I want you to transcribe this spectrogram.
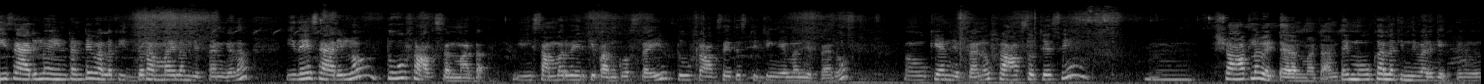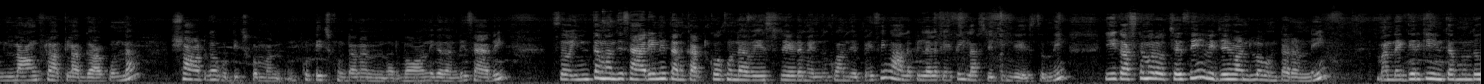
ఈ శారీలో ఏంటంటే వాళ్ళకి ఇద్దరు అమ్మాయిలు అని చెప్పాను కదా ఇదే శారీలో టూ ఫ్రాక్స్ అన్నమాట. ఈ సమ్మర్ వేర్కి పనికొస్తాయి. టూ ఫ్రాక్స్ అయితే స్టిచ్చింగ్ చేయమని చెప్పారు. ఓకే అని చెప్పాను. ఫ్రాక్స్ వచ్చేసి షార్ట్లో పెట్టారనమాట అంటే మోకాళ్ళ కింది వరకే లాంగ్ ఫ్రాక్ లాగా కాకుండా షార్ట్గా కుట్టించుకోమని కుట్టించుకుంటానని అన్నారు. బాగుంది కదండి శారీ. సో ఇంతమంది శారీని తను కట్టుకోకుండా వేస్ట్ చేయడం ఎందుకు అని చెప్పేసి వాళ్ళ పిల్లలకైతే ఇలా స్టిచ్చింగ్ చేస్తుంది. ఈ కస్టమర్ వచ్చేసి విజయవాడలో ఉంటారండి. మన దగ్గరికి ఇంతకుముందు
